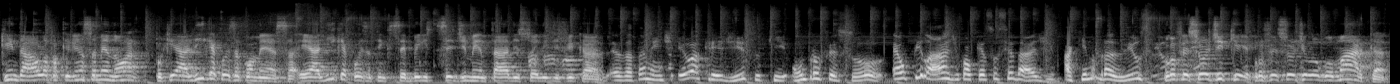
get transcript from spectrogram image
Quem dá aula para criança menor. Porque é ali que a coisa começa, é ali que a coisa tem que ser bem sedimentada e solidificada. Exatamente. Eu acredito que um professor é o pilar de qualquer sociedade. Aqui no Brasil. Professor de quê? Professor de logomarca?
